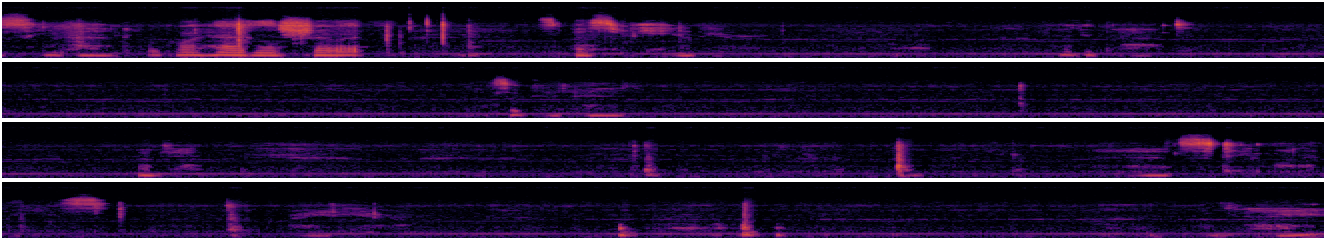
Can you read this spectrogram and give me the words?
See that. We'll go ahead and show it as best we can here. Look at that. That's a good head. Let's do one of these right here. Okay.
